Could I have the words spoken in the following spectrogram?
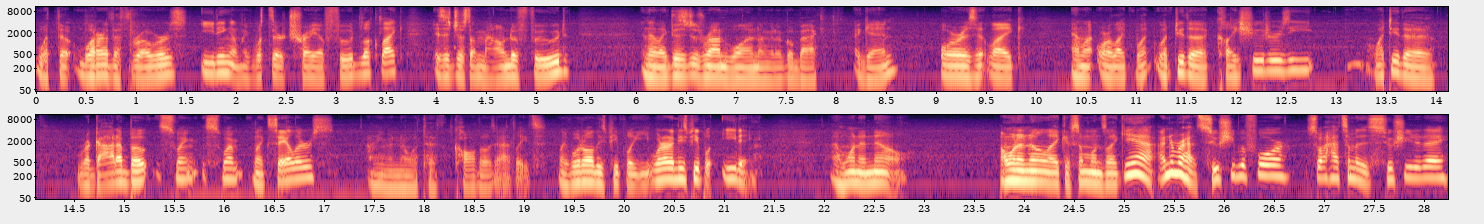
what the what are the throwers eating and like what's their tray of food look like? Is it just a mound of food, and they're like, this is just round one. I'm gonna go back again, or is it like and like, or like what what do the clay shooters eat? What do the regatta boat swing swim like sailors? I don't even know what to call those athletes. Like what all these people eat? What are these people eating? I want to know. I want to know like if someone's like, "Yeah, I never had sushi before, so I had some of this sushi today.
